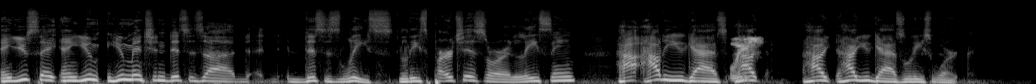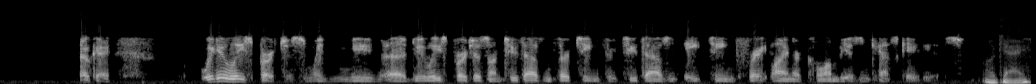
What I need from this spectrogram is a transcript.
And you say, and you you mentioned this is uh this is lease lease purchase or leasing. How how do you guys how Lease. how how you guys lease work? Okay. We do lease purchase. We, we uh, do lease purchase on 2013 through 2018 Freightliner Columbias and Cascadias. Okay.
